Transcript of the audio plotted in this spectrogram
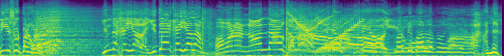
நீங்க ஷூட் பண்ண கூடாது இந்த கையால இதே கையால அவனை நான் தான் மறுபடியும் பால்ல அண்ணன்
